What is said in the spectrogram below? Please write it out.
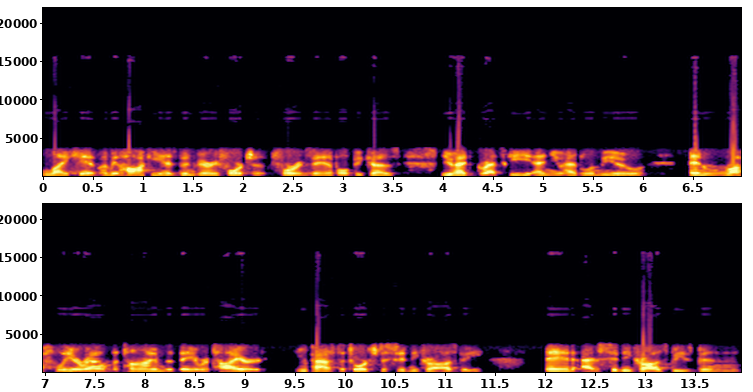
like him. I mean, hockey has been very fortunate, for example, because you had Gretzky and you had Lemieux, and roughly around the time that they retired, you passed the torch to Sidney Crosby. And as Sidney Crosby's been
